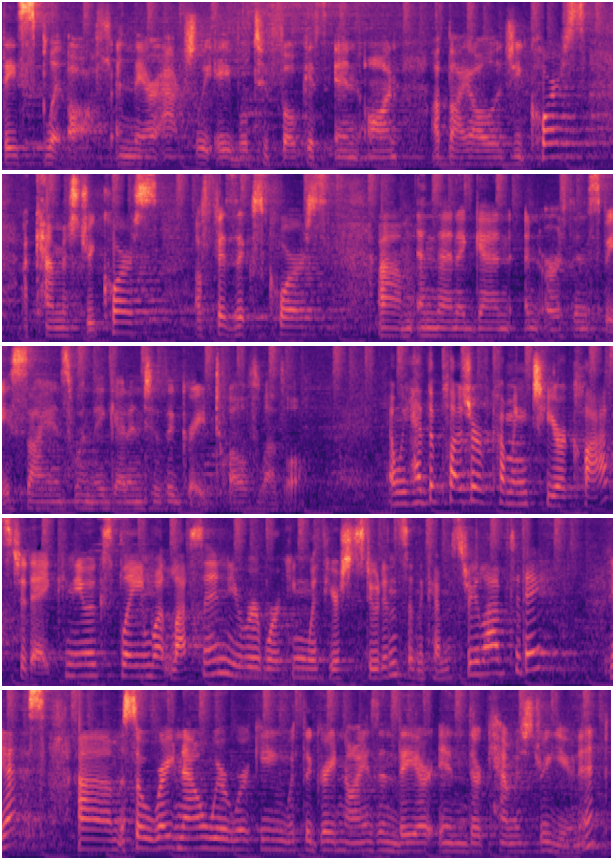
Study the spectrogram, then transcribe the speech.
they split off and they're actually able to focus in on a biology course, chemistry course, a physics course, um, and then again an earth and space science when they get into the grade 12 level. And we had the pleasure of coming to your class today. Can you explain what lesson you were working with your students in the chemistry lab today? Yes, um, so right now we're working with the grade 9s and they are in their chemistry unit.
